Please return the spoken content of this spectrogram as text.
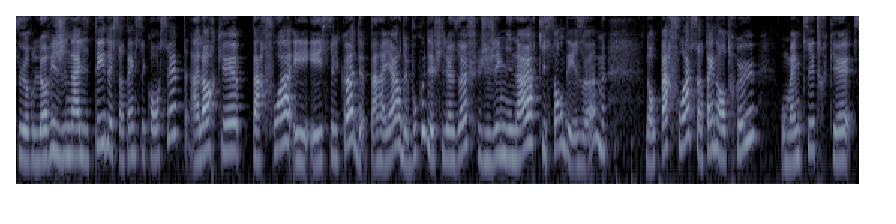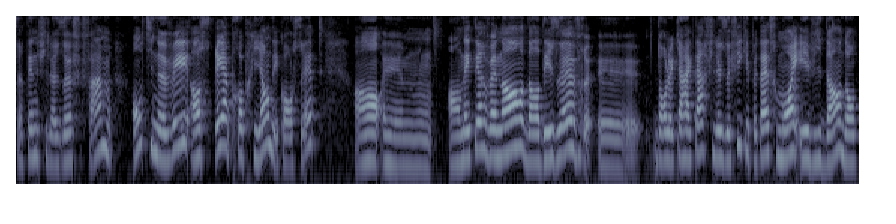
sur l'originalité de certains de ses concepts, alors que parfois, et, et c'est le cas par ailleurs de beaucoup de philosophes jugés mineurs qui sont des hommes, donc parfois certains d'entre eux, au même titre que certaines philosophes femmes, ont innové en se réappropriant des concepts en, euh, en intervenant dans des œuvres euh, dont le caractère philosophique est peut-être moins évident, donc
